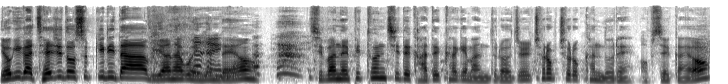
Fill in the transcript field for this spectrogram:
여기가 제주도 숲길이다 위안하고 있는데요. 집안을 피톤치드 가득하게 만들어줄 초록초록한 노래 없을까요?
